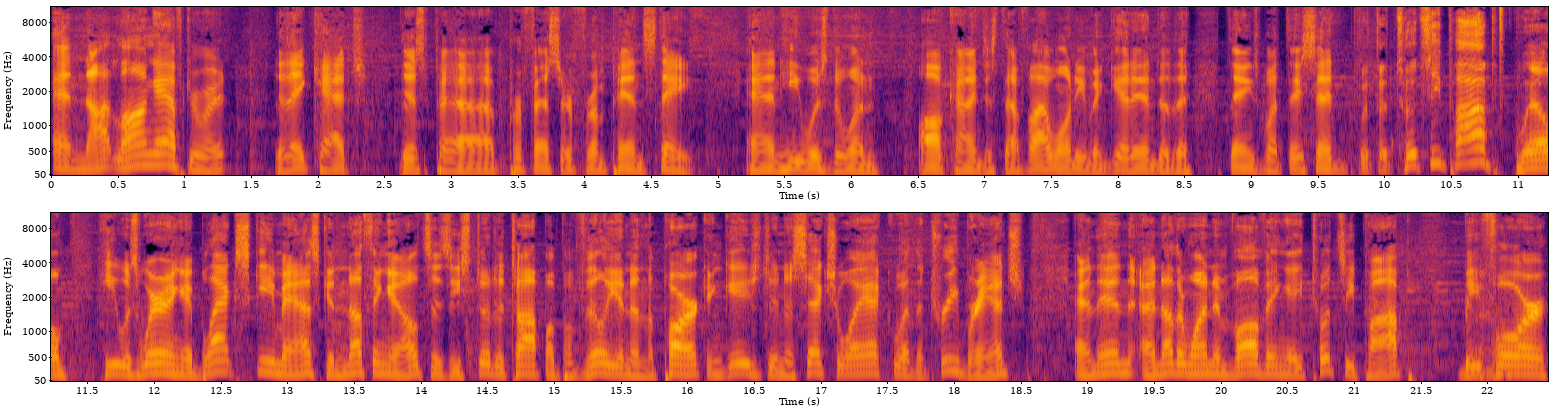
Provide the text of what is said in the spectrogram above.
And not long after it did they catch this uh, professor from Penn State, and he was doing all kinds of stuff. I won't even get into the things, but they said, With the Tootsie Pop? well, he was wearing a black ski mask and nothing else as he stood atop a pavilion in the park, engaged in a sexual act with a tree branch, and then another one involving a tootsie pop before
